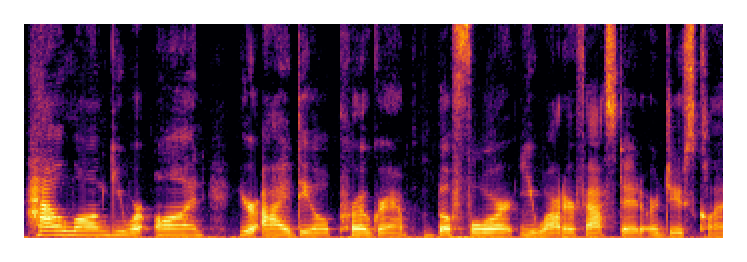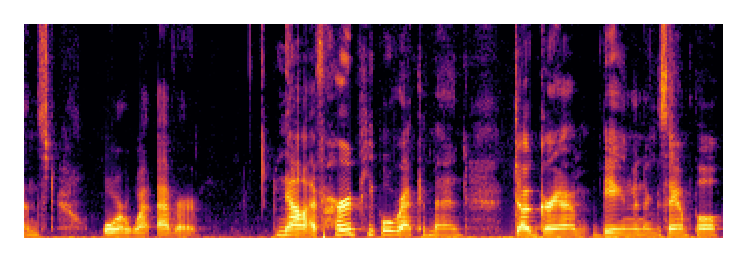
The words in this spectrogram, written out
how long you were on your ideal program before you water fasted or juice cleansed or whatever. Now, I've heard people recommend Doug Graham being an example,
